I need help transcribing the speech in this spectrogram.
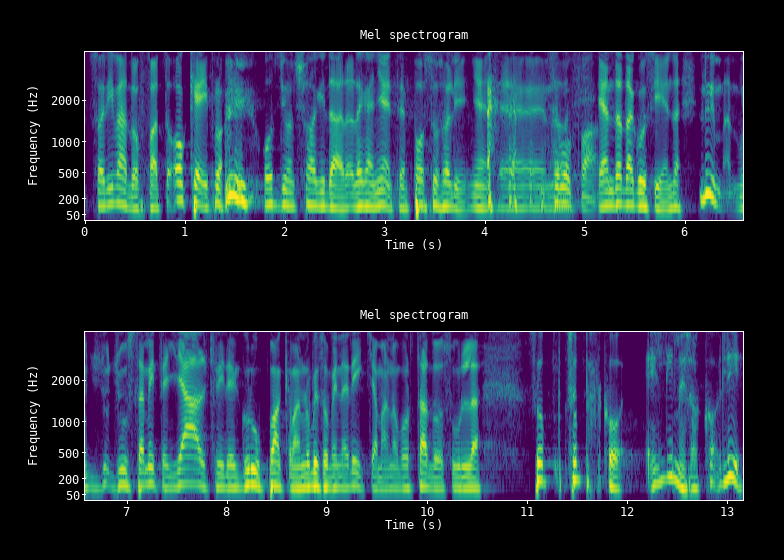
sono arrivato, ho fatto, ok, però, oddio non c'ho la chitarra, raga, niente, non posso salire, niente. È, andata, è andata così. Lui, gi- giustamente, gli altri del gruppo anche mi hanno preso Penarecchia, mi hanno portato sul, sul, sul palco e lì mi sono lì,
